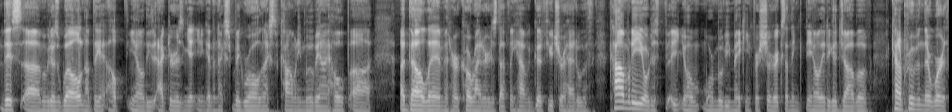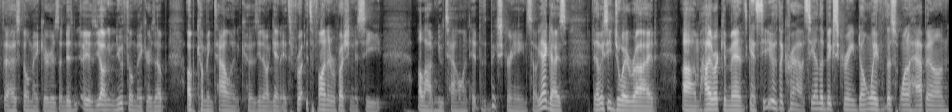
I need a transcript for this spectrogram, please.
this uh, movie does well enough to help you know these actors and get you get the next big role, the next comedy movie. And I hope uh, Adele Lim and her co-writers definitely have a good future ahead with comedy or just you know more movie making for sure. Because I think you know they did a good job of kind of proving their worth as filmmakers and as young new filmmakers, up upcoming talent. Because you know again, it's it's fun and refreshing to see a lot of new talent hit the big screen. So yeah, guys, definitely see Joyride. Um, highly recommend. Again, see it with the crowd. See it on the big screen. Don't wait for this one to happen on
